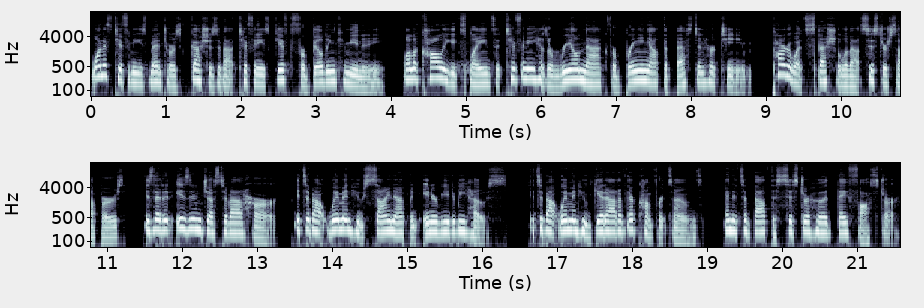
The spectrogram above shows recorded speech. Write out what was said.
One of Tiffany's mentors gushes about Tiffany's gift for building community, while a colleague explains that Tiffany has a real knack for bringing out the best in her team. Part of what's special about Sister Suppers is that it isn't just about her. It's about women who sign up and interview to be hosts. It's about women who get out of their comfort zones. And it's about the sisterhood they foster.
